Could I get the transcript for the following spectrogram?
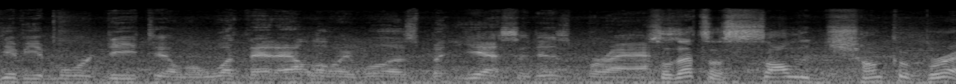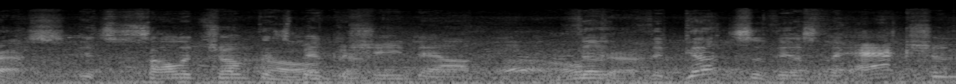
give you more detail on what that alloy was, but yes, it is brass. So that's a solid chunk of brass. It's a solid chunk that's Oh, been okay. machined out. Oh, the, okay. the guts of this, the action,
